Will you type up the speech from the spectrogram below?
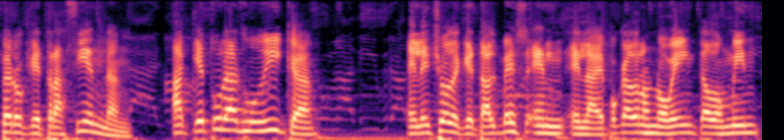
pero que trasciendan. ¿A qué tú le adjudicas el hecho de que tal vez en, en la época de los 90, 2000,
